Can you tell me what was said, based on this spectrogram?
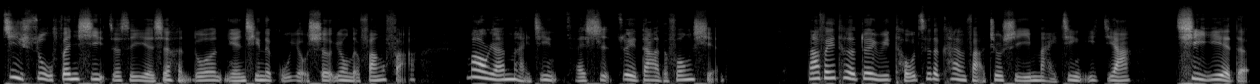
技术分析，这是也是很多年轻的股友社用的方法，贸然买进才是最大的风险。巴菲特对于投资的看法，就是以买进一家企业的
